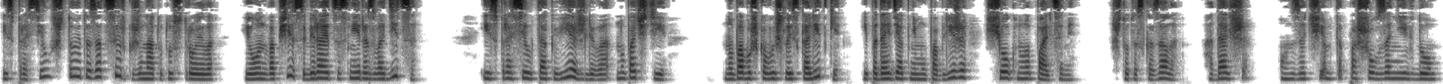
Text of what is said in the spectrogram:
и спросил, что это за цирк жена тут устроила, и он вообще собирается с ней разводиться. И спросил так вежливо, ну почти, но бабушка вышла из калитки и, подойдя к нему поближе, щелкнула пальцами. Что-то сказала, а дальше он зачем-то пошел за ней в дом.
